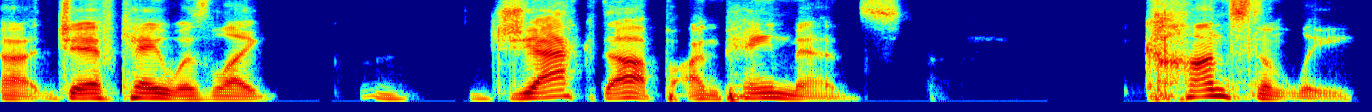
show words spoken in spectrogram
uh jfk was like jacked up on pain meds constantly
